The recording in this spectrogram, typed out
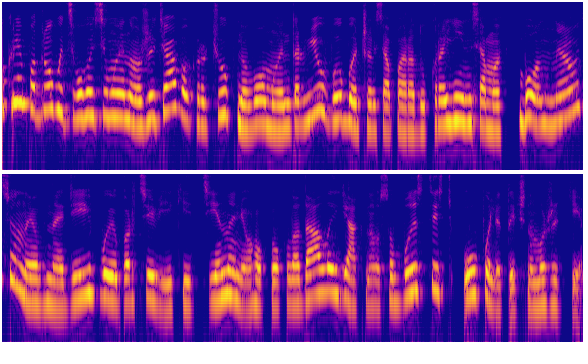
Окрім подробиць свого сімейного життя, Вакарчук в новому інтерв'ю вибачився перед українцями, бо не оцінив надій виборців, які ті на нього покладали як на особистість у політичному житті.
